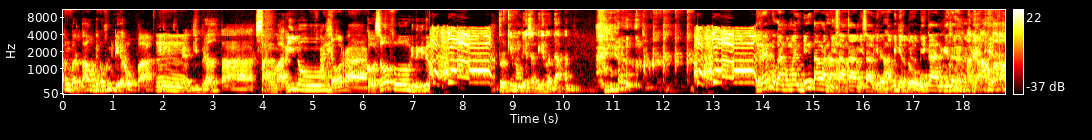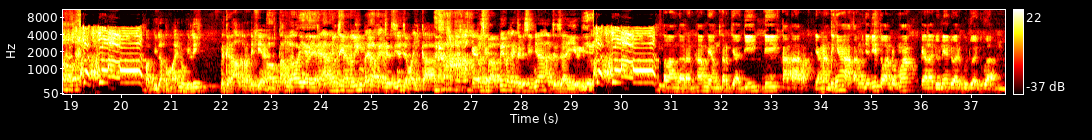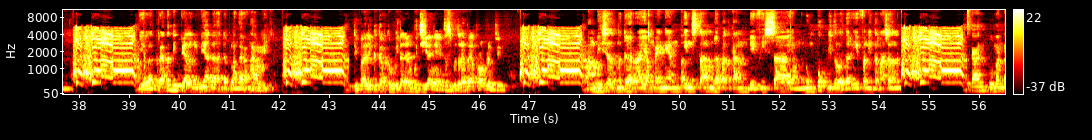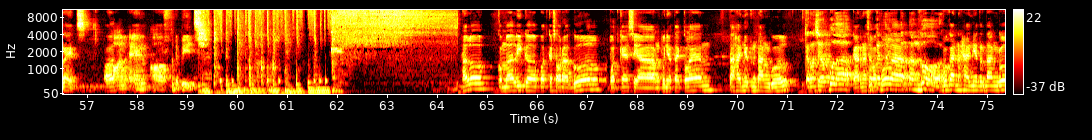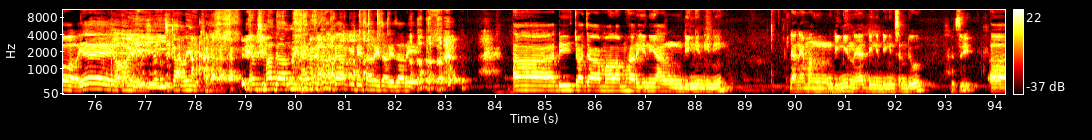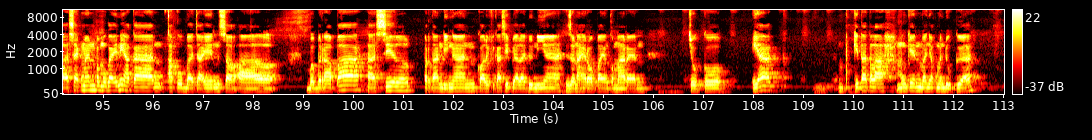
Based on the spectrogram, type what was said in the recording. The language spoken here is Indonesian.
kapan baru tahu mungkin oh ini di Eropa gitu-gitu Hmm. kayak Gibraltar, San Marino, Andorra. Kosovo gitu-gitu. Turki emang biasa bikin ledakan. Sebenarnya bukan pemain bintang Wan Bisaka misal gitu, Nah, tapi dilebih-lebihkan gitu. Ada apa? Apabila pemain memilih negara alternatifnya, Oh, tahu nggak? oh, iya, iya. Kayak Raheem Berarti- Sterling tapi pakai jersinya Jamaika. Oke, Terus. Mbappe pakai jersinya Aljazair gitu. Pelanggaran HAM yang terjadi di Qatar yang nantinya akan menjadi tuan rumah Piala Dunia 2022. Gila, ternyata di Piala Dunia ada ada pelanggaran HAM gitu. Di balik gegap gempita dan pujiannya itu sebetulnya banyak problem sih. ambisi negara yang pengen instan mendapatkan devisa yang menumpuk gitu loh dari event internasional. Kan human rights on, On and off the pitch. Halo, kembali ke podcast Oragol, podcast yang punya tagline tak hanya tentang gol, Karena sepak bola. Karena sepak bukan bola. hanya tentang gol. bukan hanya tentang gol. Yeay. Yoi. sekali. MC magang. MC magang ini sorry sorry sorry Eh, di cuaca malam hari ini yang dingin ini dan emang dingin ya dingin dingin sendu Sih. Eh, segmen pemuka ini akan aku bacain soal beberapa hasil pertandingan kualifikasi Piala Dunia zona Eropa yang kemarin cukup ya kita telah mungkin banyak menduga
